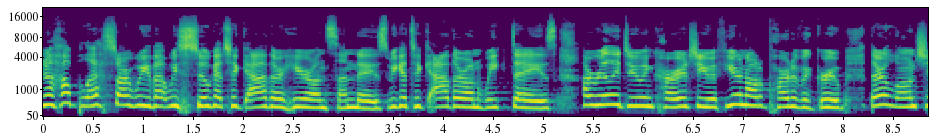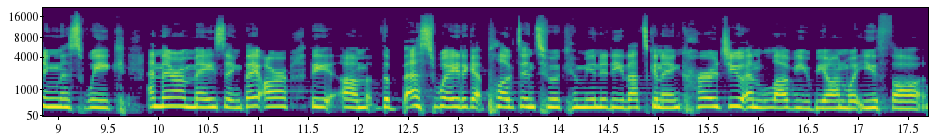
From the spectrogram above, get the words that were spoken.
You know, how blessed are we that we still get to gather here on Sundays? We get to gather on weekdays. I really do encourage you, if you're not a part of a group, they're launching this week and they're amazing. They are the, um, the best way to get plugged into a community that's going to encourage you and love you beyond what you thought.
